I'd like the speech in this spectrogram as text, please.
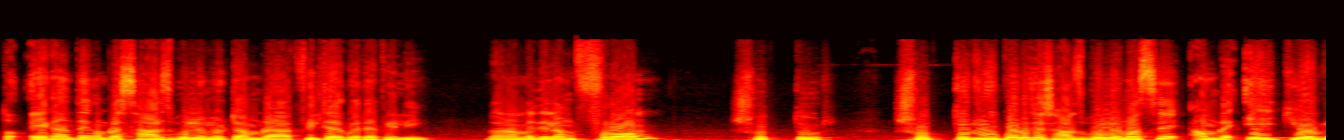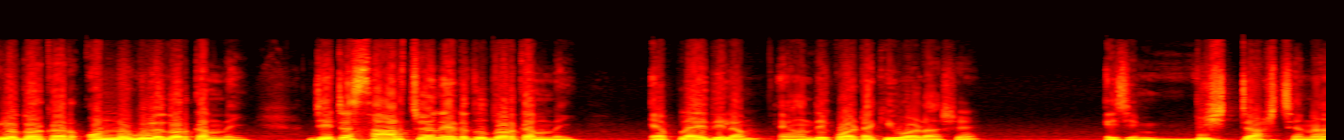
তো এখান থেকে আমরা সার্চ ভলিউমটা আমরা ফিল্টার করে ফেলি। ধরুন আমরা দিলাম ফ্রম সত্তর। সত্তরের উপরে যে সার্চ ভলিউম আছে, আমরা এই কিওয়ার্ডগুলো দরকার, অন্যগুলো দরকার নেই। যেটা সার্চ হয় এটা তো দরকার নেই। অ্যাপ্লাই দিলাম, এখন দিয়ে কয়টা কিওয়ার্ড আসে। এই যে বিশটা আসছে না,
